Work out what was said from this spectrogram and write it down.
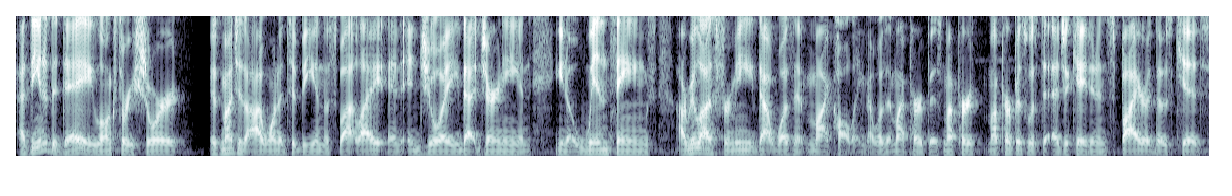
at the end of the day, long story short, as much as I wanted to be in the spotlight and enjoy that journey and you know win things, I realized for me that wasn't my calling. That wasn't my purpose. My pur- my purpose was to educate and inspire those kids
